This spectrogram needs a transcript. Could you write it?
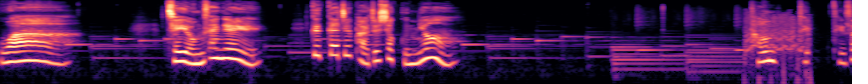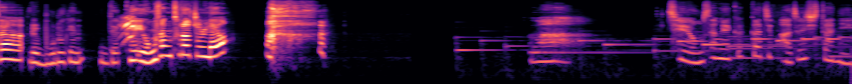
와. 제 영상을 끝까지 봐주셨군요. 다음 대, 대사를 모르겠는데 그냥 영상 틀어줄래요? 와. 제 영상을 끝까지 봐주시다니.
